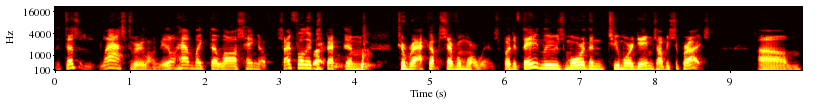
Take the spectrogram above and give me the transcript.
it doesn't last very long. They don't have like the loss hangover. So I fully Right. expect them to rack up several more wins. But if they lose more than two more games, I'll be surprised. Um,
